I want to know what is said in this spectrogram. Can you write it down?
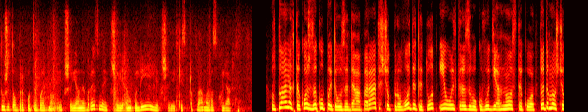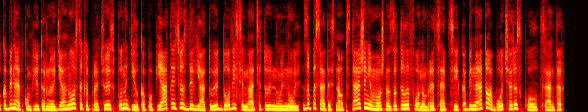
Дуже добре буде видно, якщо є аневризми, якщо є емболії, якщо є якісь проблеми васкулярні. В планах також закупити УЗД-апарат, щоб проводити тут і ультразвукову діагностику. Додамо, що кабінет комп'ютерної діагностики працює з понеділка по п'ятницю з 9 до 18.00. Записатись на обстеження можна за телефоном рецепції кабінету або через кол-центр.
